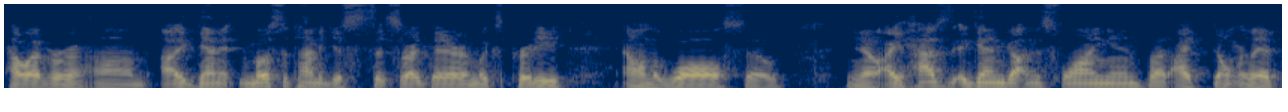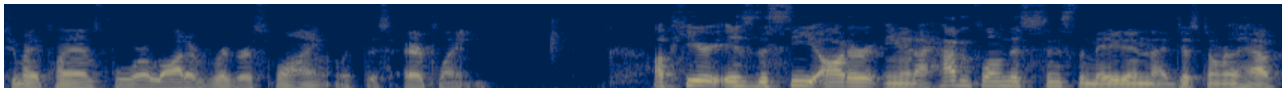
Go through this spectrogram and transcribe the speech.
However, um, again, it, most of the time it just sits right there and looks pretty on the wall. So, you know, I has again gotten this flying in, but I don't really have too many plans for a lot of rigorous flying with this airplane. Up here is the Sea Otter and I haven't flown this since the Maiden. I just don't really have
